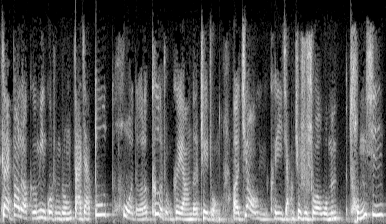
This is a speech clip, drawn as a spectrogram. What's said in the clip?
在爆料革命过程中，大家都获得了各种各样的这种呃教育，可以讲就是说我们重新。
